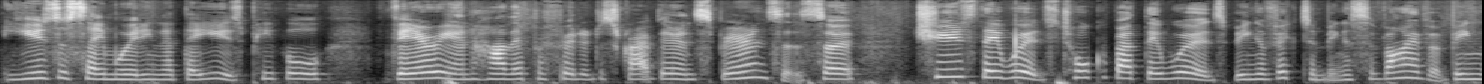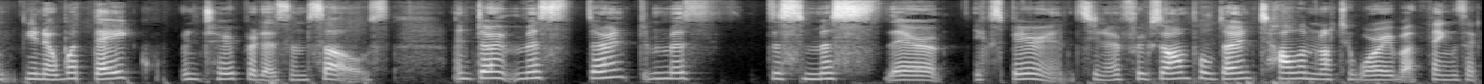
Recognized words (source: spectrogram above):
use the same wording that they use. People vary in how they prefer to describe their experiences. So choose their words, talk about their words, being a victim, being a survivor, being, you know, what they interpret as themselves. And don't miss don't miss dismiss their experience. You know, for example, don't tell them not to worry about things that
